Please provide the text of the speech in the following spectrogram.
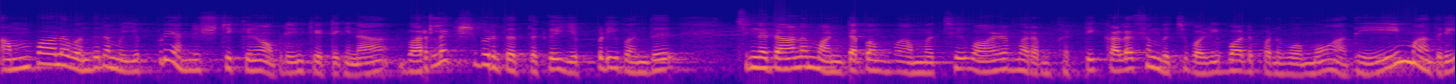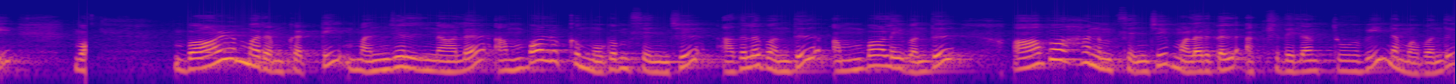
அம்பாவை வந்து நம்ம எப்படி அனுஷ்டிக்கணும் அப்படின்னு கேட்டிங்கன்னா வரலட்சுமி விரதத்துக்கு எப்படி வந்து சின்னதான மண்டபம் அமைச்சு வாழைமரம் கட்டி கலசம் வச்சு வழிபாடு பண்ணுவோமோ அதே மாதிரி வாழை மரம் கட்டி மஞ்சள்னால் அம்பாளுக்கு முகம் செஞ்சு அதில் வந்து அம்பாளை வந்து ஆவாகனம் செஞ்சு மலர்கள் அக்ஷதையெல்லாம் தூவி நம்ம வந்து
